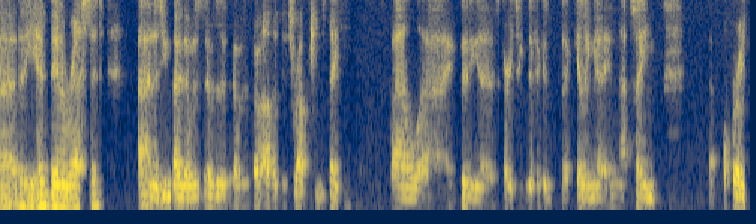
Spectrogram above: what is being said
uh, that he had been arrested. And as you know, there was there was, a, there, there were other disruptions taking as well, uh, including a very significant uh, killing in that same operation.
